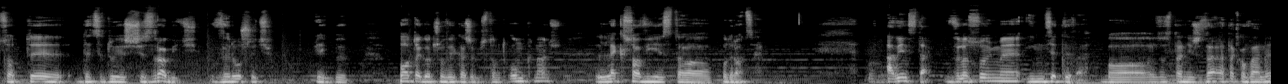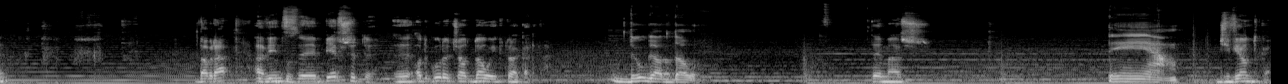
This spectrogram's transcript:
co ty decydujesz się zrobić, wyruszyć jakby po tego człowieka, żeby stąd umknąć, Lexowi jest to po drodze. A więc tak, wylosujmy inicjatywę, bo zostaniesz zaatakowany. Dobra, a więc y, pierwszy ty. Y, od góry czy od dołu i która karta? Druga od dołu. Ty masz Damn. dziewiątkę.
